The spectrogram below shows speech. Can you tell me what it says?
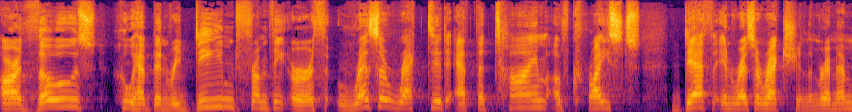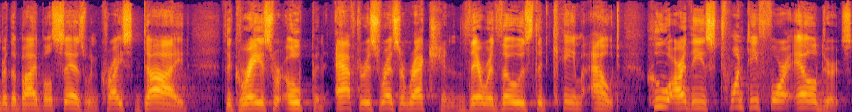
are those who have been redeemed from the earth, resurrected at the time of Christ's death and resurrection. Remember, the Bible says when Christ died, the graves were open. After his resurrection, there were those that came out. Who are these 24 elders?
